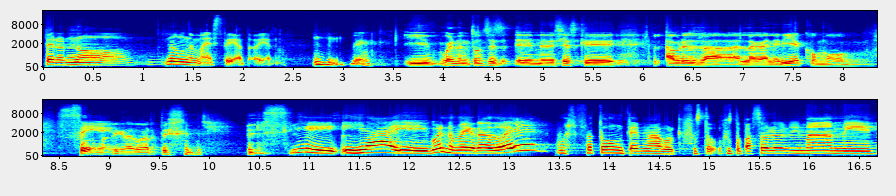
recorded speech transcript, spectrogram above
pero no, no una maestría todavía no. Bien, y bueno, entonces eh, me decías que abres la, la galería como forma de graduarte. Sí, y ya, y bueno, me gradué, fue todo un tema porque justo, justo pasó lo de mi mami.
